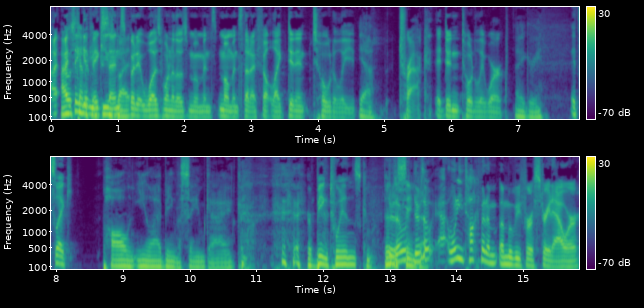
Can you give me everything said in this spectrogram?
I, I was think it makes sense, by but it was one of those moments moments that I felt like didn't totally yeah, track. It didn't totally work. I agree. It's like Paul and Eli being the same guy. Come on. or being twins. Come on, they're There's the same. there's guy. al- uh, when you talk about a, a movie for a straight hour,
